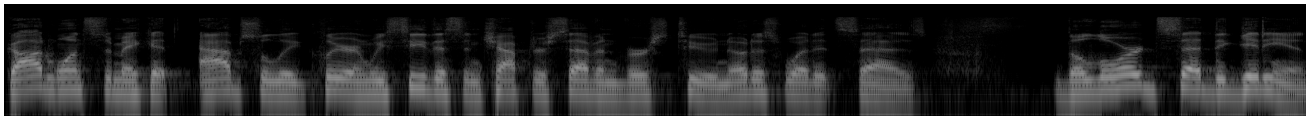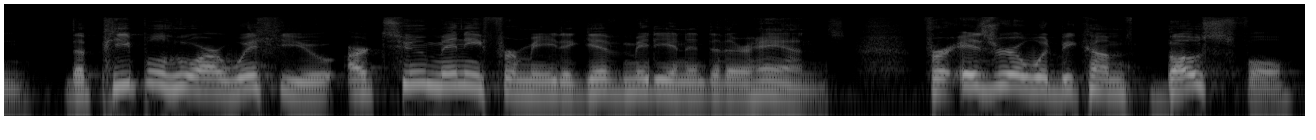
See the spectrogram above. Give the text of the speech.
God wants to make it absolutely clear, and we see this in chapter 7, verse 2. Notice what it says. The Lord said to Gideon, The people who are with you are too many for me to give Midian into their hands. For Israel would become boastful,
